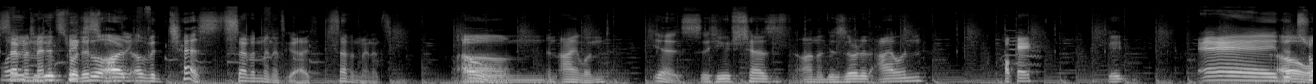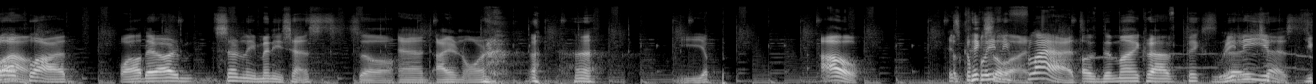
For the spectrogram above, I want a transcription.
Why Seven minutes for this pixel art thing? of a chest. Seven minutes, guys. Seven minutes. Oh, Um, an island. Yes, a huge chest on a deserted island. Okay. Okay. Hey, the Oh, troll wow. plot Well, there are certainly many chests, so. and iron ore. yep. Oh! It's completely pixel flat. Of the Minecraft pix really? uh, you, chest. you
